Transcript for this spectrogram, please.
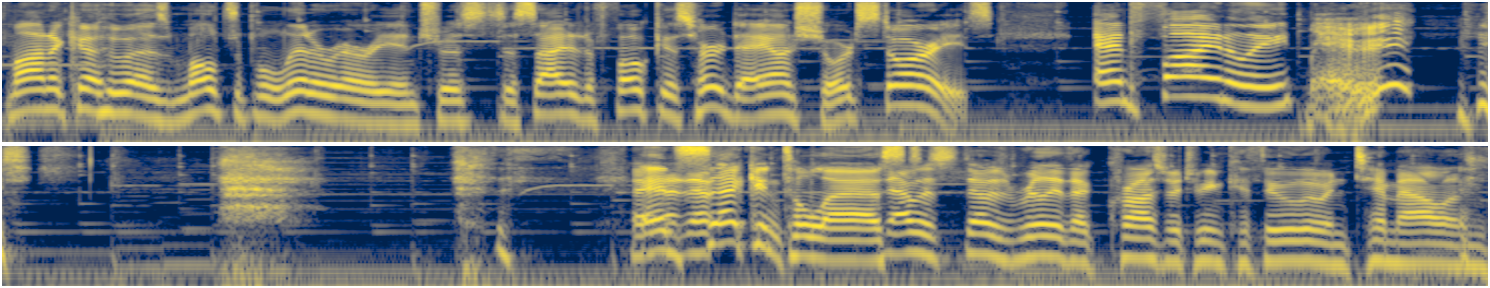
Monika, who has multiple literary interests, decided to focus her day on short stories. And finally, and that- second to last, That was that was really the cross between Cthulhu and Tim Allen.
